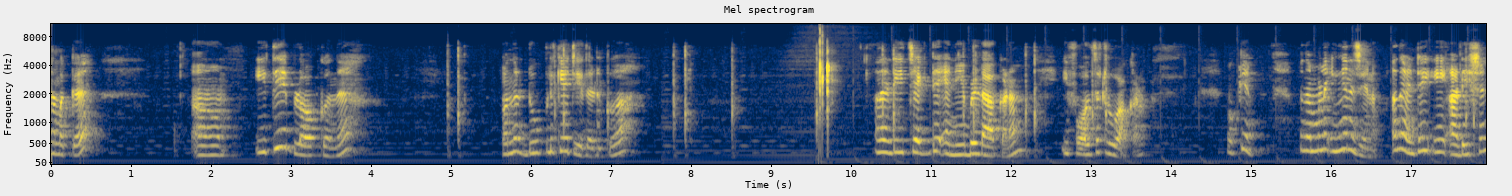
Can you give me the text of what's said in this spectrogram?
നമുക്ക് ഇതേ ബ്ലോക്ക് ഒന്ന് ഒന്ന് ഡ്യൂപ്ലിക്കേറ്റ് ചെയ്തെടുക്കുക. എന്നിട്ട് ഈ ചെക്ക്ഡ് എനേബിൾഡ് ആക്കണം ഈ ഫോൾസ് ട്രൂ ആക്കണം. ഓക്കെ അപ്പോൾ നമ്മൾ ഇങ്ങനെ ചെയ്യണം. അത് കഴിഞ്ഞിട്ട് ഈ അഡീഷൻ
